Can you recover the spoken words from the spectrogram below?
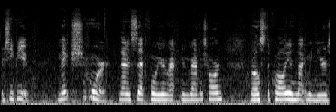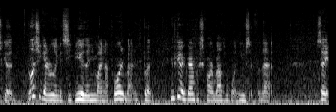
your CPU. Make sure that is set for your, gra your graphics card or else the quality is not going to be near as good. Unless you got a really good CPU, then you might not have to worry about it. But if you get a graphics card, might as well go and use it for that. So I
